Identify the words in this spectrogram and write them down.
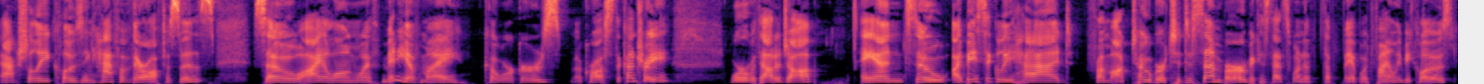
actually closing half of their offices. So I, along with many of my coworkers across the country, were without a job. And so I basically had from October to December, because that's when it, the, it would finally be closed,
